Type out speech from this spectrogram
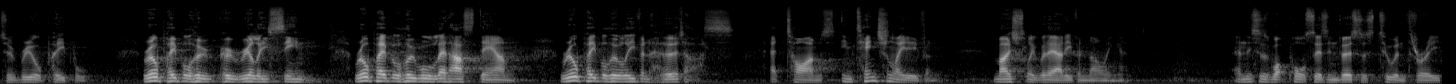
to real people. Real people who, who really sin, real people who will let us down, real people who will even hurt us at times, intentionally even, mostly without even knowing it. And this is what Paul says in verses 2 and 3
